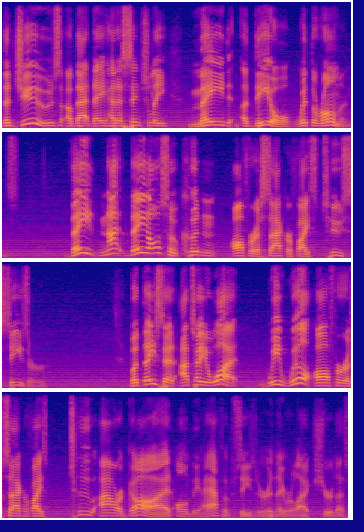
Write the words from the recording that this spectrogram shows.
the Jews of that day had essentially made a deal with the Romans. They not they also couldn't offer a sacrifice to Caesar but they said, I tell you what, we will offer a sacrifice to our God on behalf of Caesar. And they were like, sure, that's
